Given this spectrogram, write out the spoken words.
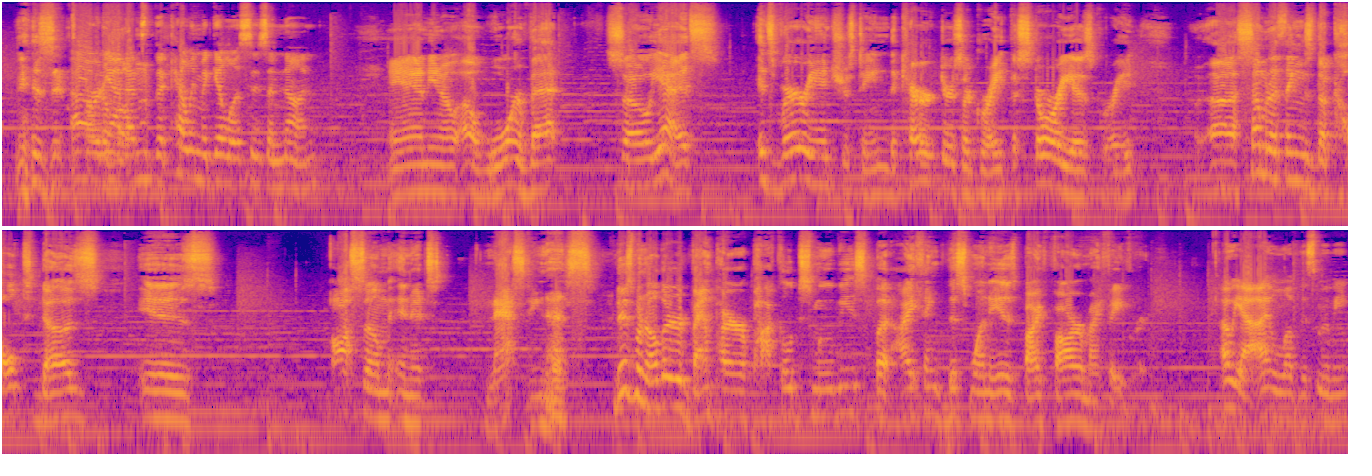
is it Oh, part yeah, of that's the Kelly McGillis is a nun. and you know a war vet. So yeah, it's it's very interesting. The characters are great. The story is great. Uh, some of the things the cult does is awesome in its nastiness. There's been other vampire apocalypse movies, but I think this one is by far my favorite. Oh yeah, I love this movie,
